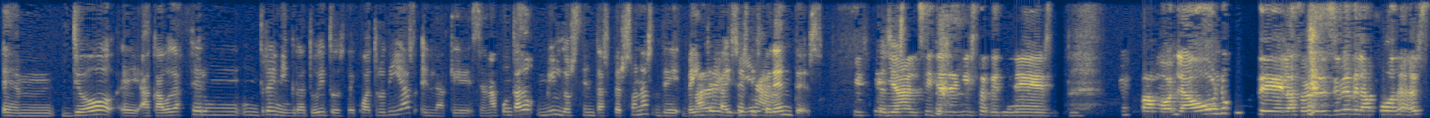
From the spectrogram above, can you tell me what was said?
Em, yo eh, acabo de hacer un, training gratuito de cuatro días en la que se han apuntado 1.200 personas de 20 países diferentes. Genial, sí te he visto que tienes, vamos, la ONU de las organizaciones de las bodas.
